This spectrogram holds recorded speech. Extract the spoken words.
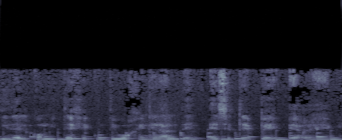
y del Comité Ejecutivo General del STPRM.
